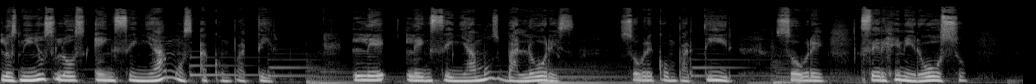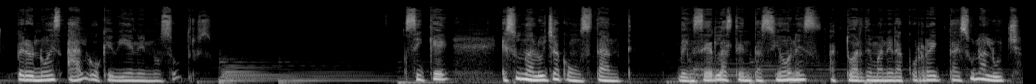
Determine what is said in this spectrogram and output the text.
Los niños los enseñamos a compartir, le, le enseñamos valores sobre compartir, sobre ser generoso, pero no es algo que viene en nosotros. Así que es una lucha constante. Vencer las tentaciones, actuar de manera correcta, es una lucha.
